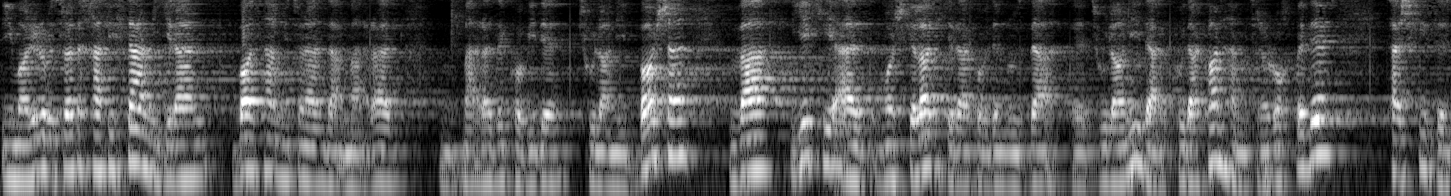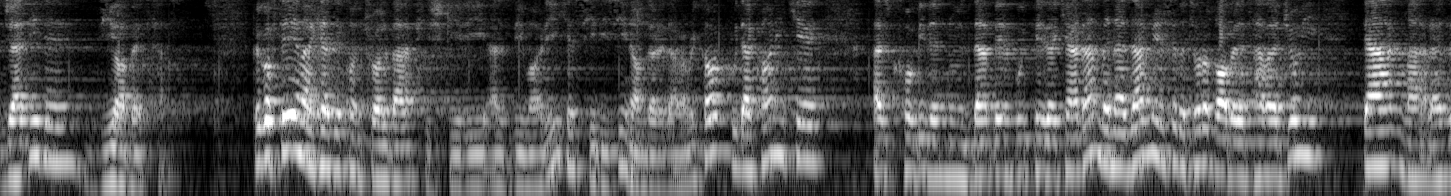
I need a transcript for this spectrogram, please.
بیماری رو به صورت خفیفتر می‌گیرن باز هم می‌تونن در معرض معرض کووید طولانی باشن. و یکی از مشکلاتی که در کووید 19 طولانی در کودکان هم می‌تونه رخ بده تشخیص جدید دیابت هست. به گفته مرکز کنترل و پیشگیری از بیماری که CDC نام داره در آمریکا کودکانی که از کووید 19 بهبود پیدا کردن به نظر می‌رسه به طور قابل توجهی در معرض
